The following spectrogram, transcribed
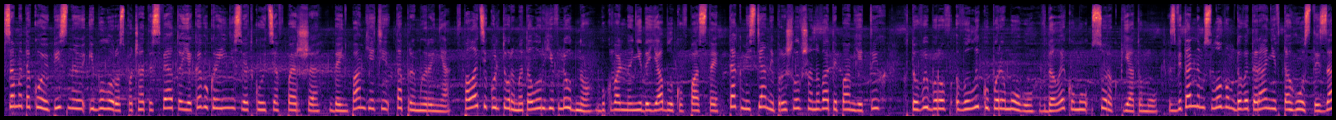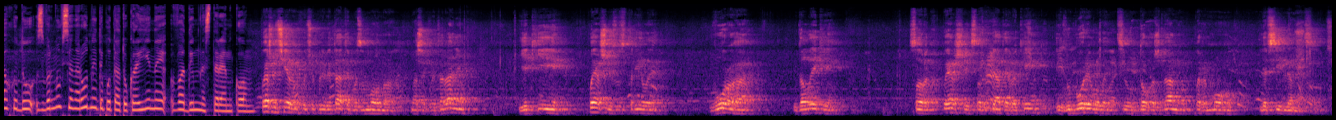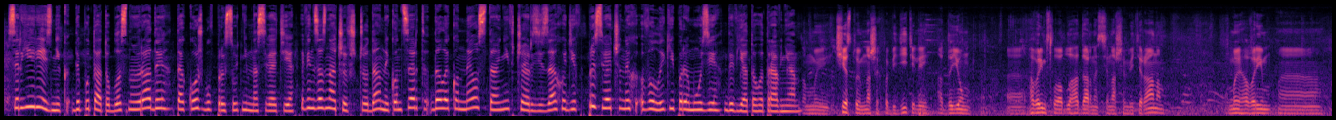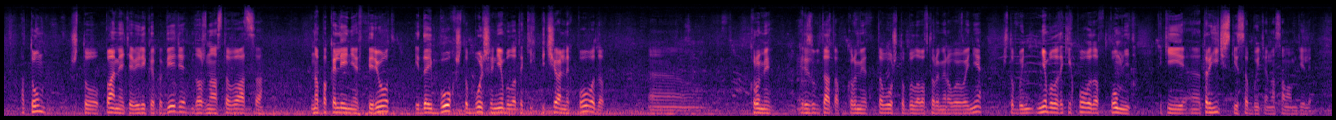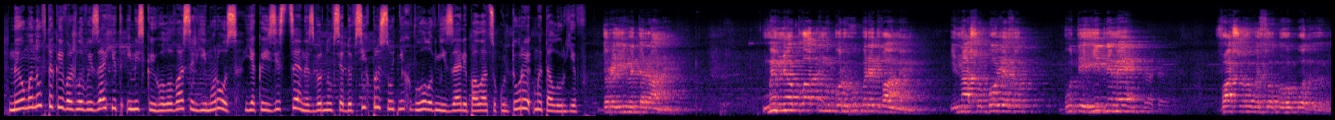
Саме такою піснею і було розпочати свято, яке в Україні святкується вперше День пам'яті та примирення. В палаці культури металургів людно, буквально ніде яблуку впасти. Так містяни прийшли вшанувати пам'ять тих. Хто виборов велику перемогу в далекому 45-му. З вітальним словом до ветеранів та гостей заходу звернувся народний депутат України Вадим Нестеренко. В першу чергу хочу привітати безумовно наших ветеранів, які перші зустріли ворога у далекі 41-45 роки і виборювали цю довгождану перемогу для всіх для нас. Сергій Резнік, депутат обласної ради, також був присутнім на святі. Він зазначив, що даний концерт далеко не останній в черзі заходів, присвячених великій перемозі 9 травня. Мы чествуем наших победителей, отдаем, э, говорим слова благодарности нашим ветеранам. Мы говорим э, о том, что память о Великой Победе должна оставаться на поколение вперед. И дай Бог, чтобы больше не было таких печальных поводов, э, кроме результатов, кроме того, что было во Второй мировой войне, чтобы не было таких поводов помнить такие э, трагические события на самом деле. Не оминув такий важливий захід і міський голова Сергій Мороз, який зі сцени звернувся до всіх присутніх в головній залі Палацу культури металургів. Дорогі ветерани, ми в неоплатному боргу перед вами, і наш обов'язок бути гідними вашого високого подвигу.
